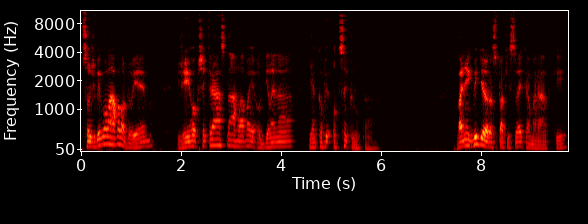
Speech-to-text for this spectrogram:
což vyvolávalo dojem, že jeho překrásná hlava je oddělená, jakoby odseknutá. Vaněk viděl rozpaky své kamarádky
